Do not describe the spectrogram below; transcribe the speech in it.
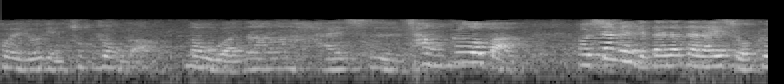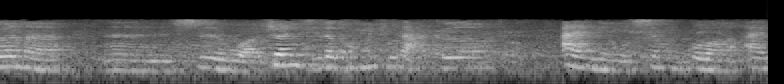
会有点重重的，那我呢还是唱歌吧。我下面给大家带来一首歌呢，嗯，是我专辑的同名主打歌《爱你胜过爱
